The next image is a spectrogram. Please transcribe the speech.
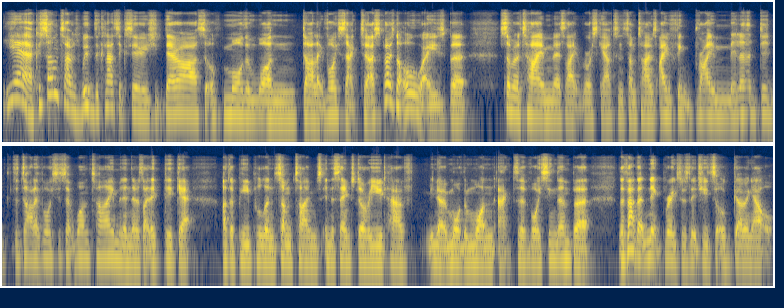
Yeah, because sometimes with the classic series, there are sort of more than one Dalek voice actor. I suppose not always, but some of the time there's like Roy Skelton. Sometimes I think Brian Miller did the Dalek voices at one time, and then there was like they did get other people, and sometimes in the same story you'd have you know more than one actor voicing them. But the fact that Nick Briggs was literally sort of going out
